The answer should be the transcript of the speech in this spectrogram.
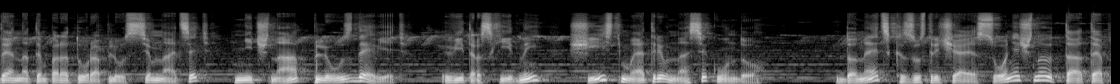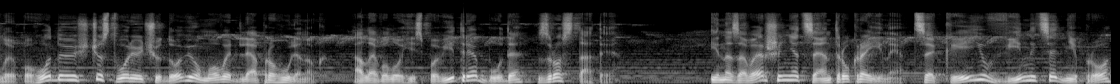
денна температура плюс 17, нічна плюс 9. Вітер східний 6 метрів на секунду. Донецьк зустрічає сонячною та теплою погодою, що створює чудові умови для прогулянок, але вологість повітря буде зростати. І на завершення центр України це Київ, Вінниця, Дніпро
